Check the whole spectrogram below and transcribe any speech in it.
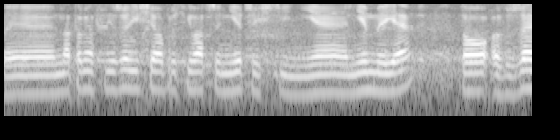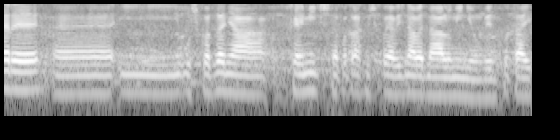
E, Natomiast jeżeli się opryskiwaczy nie czyści, nie, nie myje, to wrzery e, i uszkodzenia chemiczne potrafią się pojawić nawet na aluminium, więc tutaj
